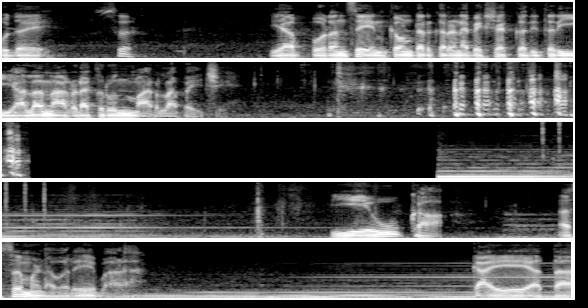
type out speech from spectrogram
उदय. सर. या पोरांचे एन्काउंटर करण्यापेक्षा कधीतरी याला नागडा करून मारला पाहिजे. येऊ का? असं म्हणावं रे बाळा. काय आता?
